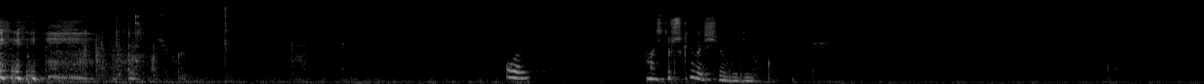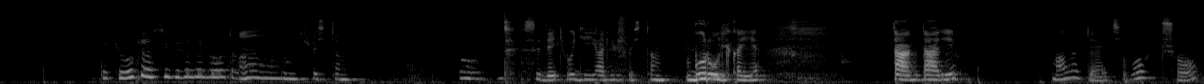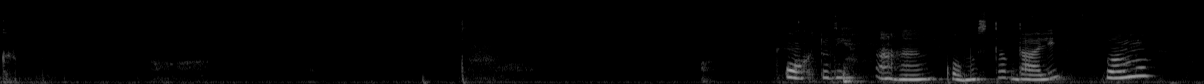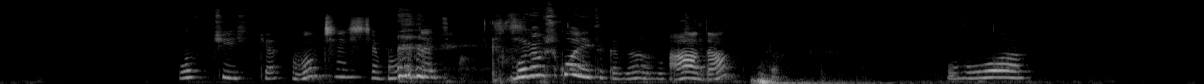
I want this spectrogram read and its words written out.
Ой. Мась, трошки вище голівку. Ти чого я тільки що зробила так? Щось там сидить в одіялі, щось там бурулькає. Так, далі. Молодець, вовчок. Ох, тут є. Ага, кому став далі? Кому? Вовчище. Вовчище, молодець. Бо нам в школі це казали. А, да? Во.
